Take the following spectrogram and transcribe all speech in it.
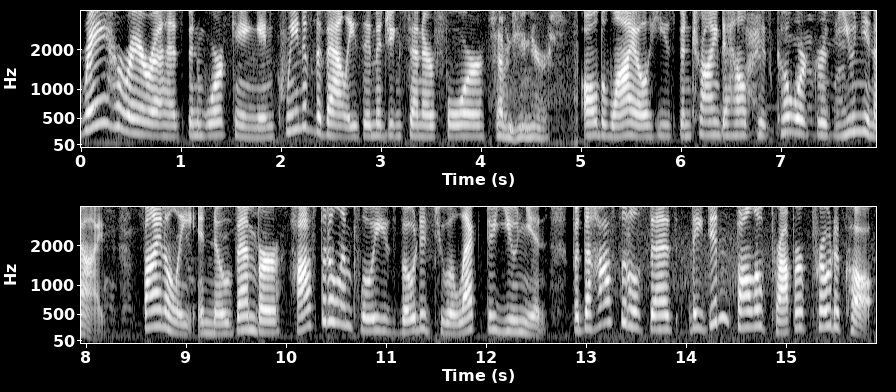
Ray Herrera has been working in Queen of the Valley's Imaging Center for 17 years. All the while, he's been trying to help his coworkers unionize. Finally, in November, hospital employees voted to elect a union, but the hospital says they didn't follow proper protocol.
